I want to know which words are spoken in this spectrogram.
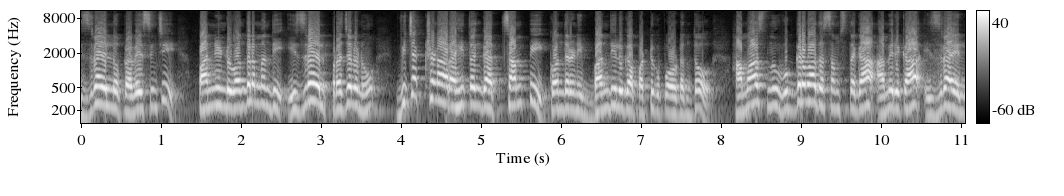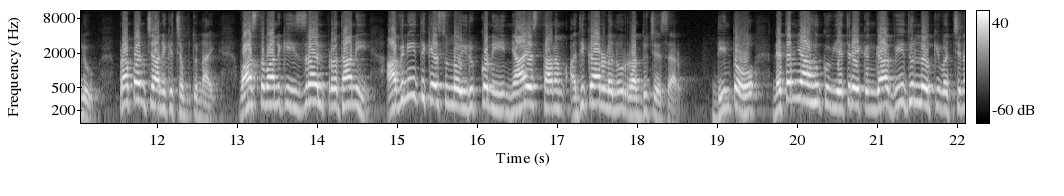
ఇజ్రాయెల్లో ప్రవేశించి పన్నెండు వందల మంది ఇజ్రాయెల్ ప్రజలను విచక్షణారహితంగా చంపి కొందరిని బందీలుగా పట్టుకుపోవడంతో హమాస్ను ఉగ్రవాద సంస్థగా అమెరికా ఇజ్రాయెల్లు ప్రపంచానికి చెబుతున్నాయి. వాస్తవానికి ఇజ్రాయెల్ ప్రధాని అవినీతి కేసుల్లో ఇరుక్కొని న్యాయస్థానం అధికారులను రద్దు చేశారు. దీంతో నెతన్యాహుకు వ్యతిరేకంగా వీధుల్లోకి వచ్చిన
